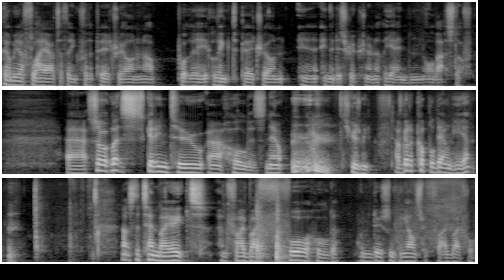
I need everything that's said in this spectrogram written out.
there'll be a flyout, I think, for the Patreon, and I'll put the link to Patreon in, in the description and at the end and all that stuff. Uh, so let's get into uh, holders. Now, excuse me, I've got a couple down here. That's the 10 by 8 and 5 by 4 holder. I'm going to do something else with 5 by 4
